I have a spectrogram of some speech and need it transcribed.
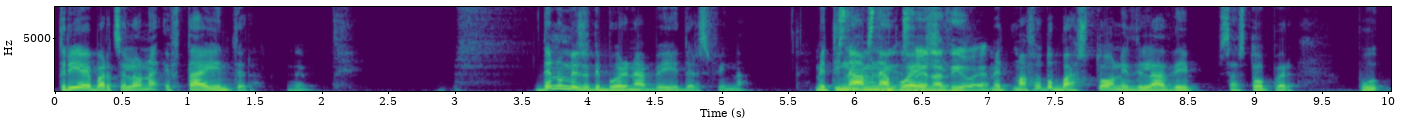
3 η Barcelona, 7 η Inter. Ναι. Δεν νομίζω ότι μπορεί να μπει η Inter σφίνα. Με την Στη- άμυνα στη- που στο έχει. 1-2, ε. με, με αυτό το μπαστόνι δηλαδή στα στόπερ. Που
